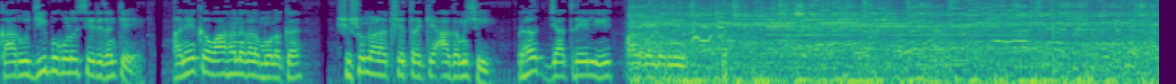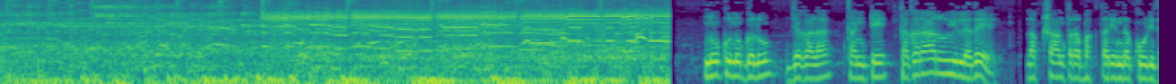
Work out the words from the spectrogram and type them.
ಕಾರು, ಜೀಪುಗಳು ಸೇರಿದಂತೆ ಅನೇಕ ವಾಹನಗಳ ಮೂಲಕ ಶಿಶುನಾಳ ಕ್ಷೇತ್ರಕ್ಕೆ ಆಗಮಿಸಿ ಬೃಹತ್ ಜಾತ್ರೆಯಲ್ಲಿ ಪಾಲ್ಗೊಂಡರು. ನೂಕುನುಗ್ಗಲು, ಜಗಳ, ತಂಟೆ ತಕರಾರು ಇಲ್ಲದೆ ಲಕ್ಷಾಂತರ ಭಕ್ತರಿಂದ ಕೂಡಿದ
